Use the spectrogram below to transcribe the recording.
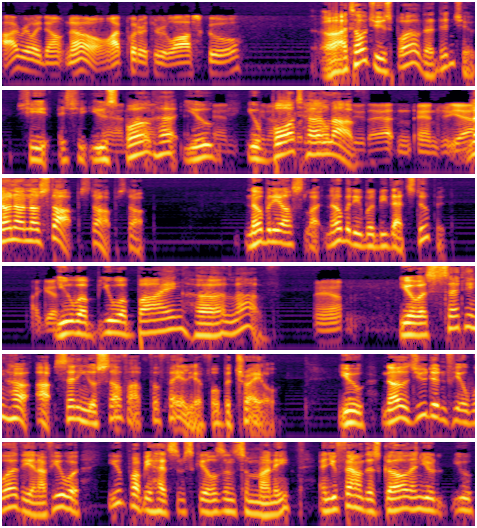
I really don't know. I put her through law school. Oh, I told you you spoiled her, didn't you? She, she you spoiled uh, her. You, you, bought her love. that, and, and yeah. No, no, no. Stop, stop, stop. Nobody else like nobody would be that stupid. I guess. You were you were buying her love. Yeah. You were setting her up, setting yourself up for failure, for betrayal. You know that you didn't feel worthy enough. You were you probably had some skills and some money, and you found this girl, and you you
